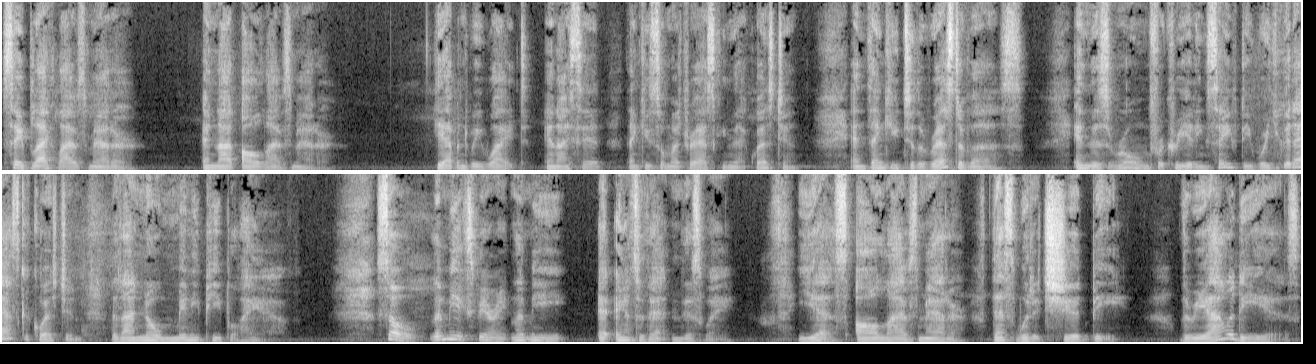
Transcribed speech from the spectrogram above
say Black Lives Matter and not All Lives Matter? He happened to be white. And I said, thank you so much for asking that question. And thank you to the rest of us in this room for creating safety where you could ask a question that I know many people have. So let me experience, let me answer that in this way. Yes, all lives matter. That's what it should be. The reality is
